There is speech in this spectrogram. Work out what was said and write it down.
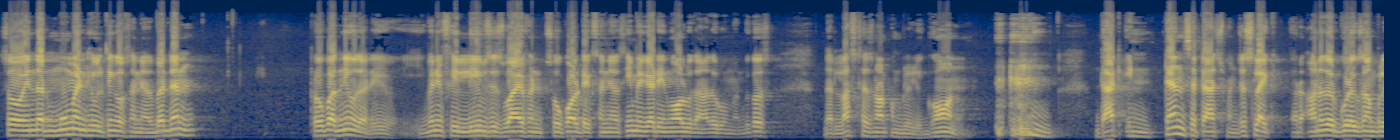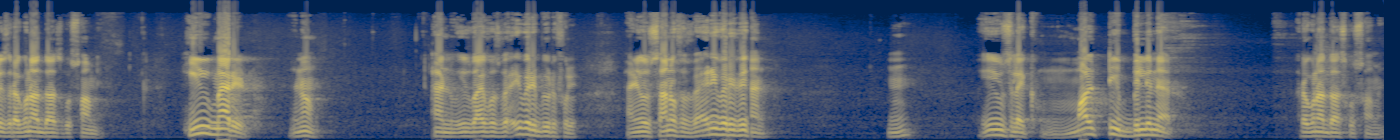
so in that moment he will think of sannyas. But then Prabhupada knew that even if he leaves his wife and so called takes sannyas, he may get involved with another woman because that lust has not completely gone. that intense attachment, just like another good example is Raghunath Das Goswami. He married, you know, and his wife was very, very beautiful, and he was son of a very, very rich man. Hmm? He was like multi billionaire, Raghunath Das Goswami.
